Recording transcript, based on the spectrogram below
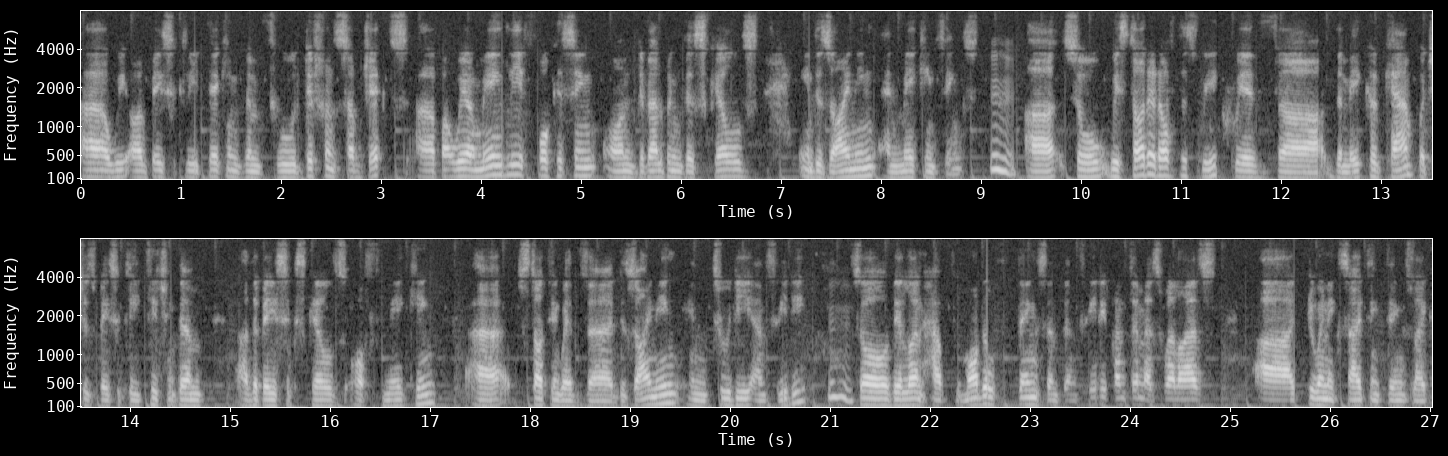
uh, we are basically taking them through different subjects, uh, but we are mainly focusing on developing the skills in designing and making things. Mm-hmm. Uh, so we started off this week with uh, the Maker Camp, which is basically teaching them the basic skills of making uh, starting with uh, designing in 2D and 3D. Mm-hmm. So they learn how to model things and then 3D print them, as well as uh, doing exciting things like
